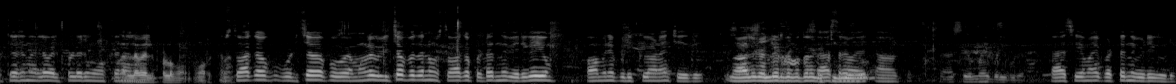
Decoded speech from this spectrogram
അത്യാവശ്യം നല്ല വലിപ്പമുള്ള ഒരു നല്ല വലിപ്പമുള്ള മുറക്കണം മുസ്തവാക്ക പിടിച്ച നമ്മൾ വിളിച്ചപ്പോൾ തന്നെ മുസ്തവാക്ക പെട്ടെന്ന് വരികയും പാമ്പിനെ പിടിക്കുകയാണ് ചെയ്ത്. നാല് കല്ലെടുത്തപ്പോൾ തന്നെ ശാസ്ത്രമായി ആ, സാഹസികമായി പെട്ടെന്ന് പിടികൂടി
